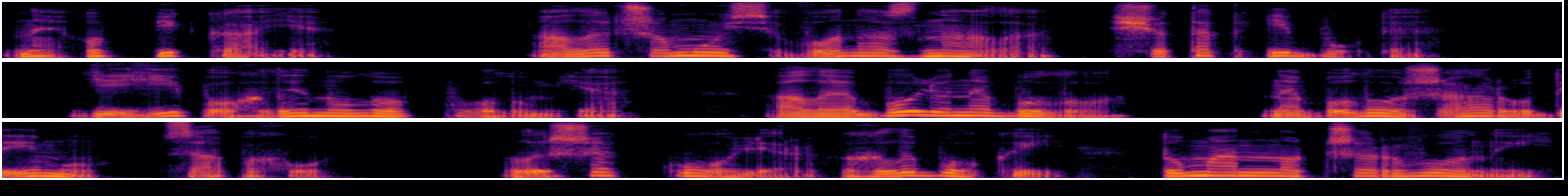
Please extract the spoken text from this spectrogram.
не обпікає, але чомусь вона знала, що так і буде. Її поглинуло полум'я, але болю не було, не було жару, диму, запаху, лише колір глибокий, туманно-червоний,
